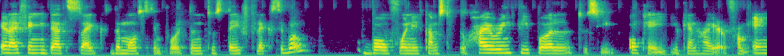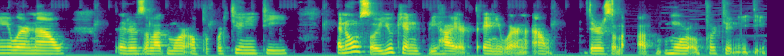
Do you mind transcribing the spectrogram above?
And i think that's like the most important to stay flexible both when it comes to hiring people to see okay you can hire from anywhere now there's a lot more opportunity. And also you can be hired anywhere now. There's a lot more opportunity.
